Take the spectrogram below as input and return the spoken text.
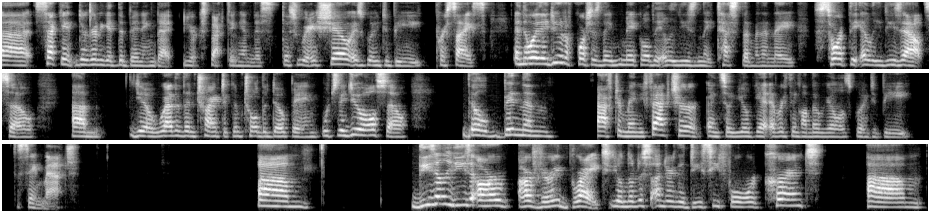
uh, second, they're going to get the binning that you're expecting, and this this ratio is going to be precise. And the way they do it, of course, is they make all the LEDs and they test them, and then they sort the LEDs out. So um, you know, rather than trying to control the doping, which they do also, they'll bin them after manufacture. And so you'll get everything on the reel is going to be the same match. Um, these LEDs are, are very bright. You'll notice under the DC forward current, um,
